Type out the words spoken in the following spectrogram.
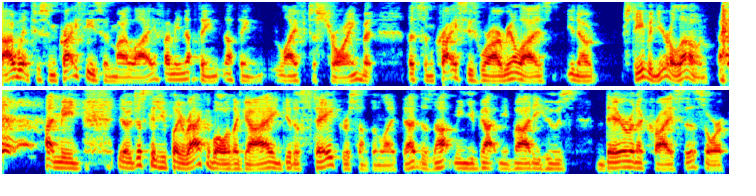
I went through some crises in my life. I mean, nothing nothing life destroying, but but some crises where I realized, you know, Stephen, you're alone. I mean, you know, just because you play racquetball with a guy and get a steak or something like that does not mean you've got anybody who's there in a crisis or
